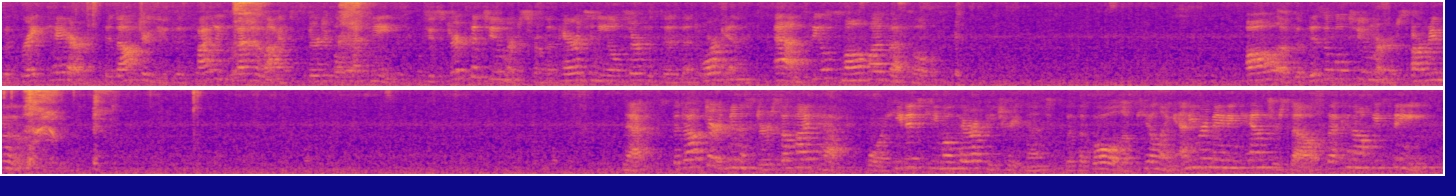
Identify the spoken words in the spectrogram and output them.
With great care, the doctor uses highly specialized surgical techniques to strip the tumors from the peritoneal surfaces and organs and seal small blood vessels. All of the visible tumors are removed. Next, the doctor administers the HIPEC for heated chemotherapy treatment with the goal of killing any remaining cancer cells that cannot be seen.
